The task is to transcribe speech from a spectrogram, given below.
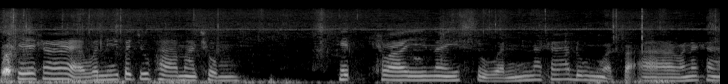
โอเคค่ะ วันนี้ป้าจุพามาชมเห็ดใครในสวนนะคะ ดูหนวดปลาอาวนะคะ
